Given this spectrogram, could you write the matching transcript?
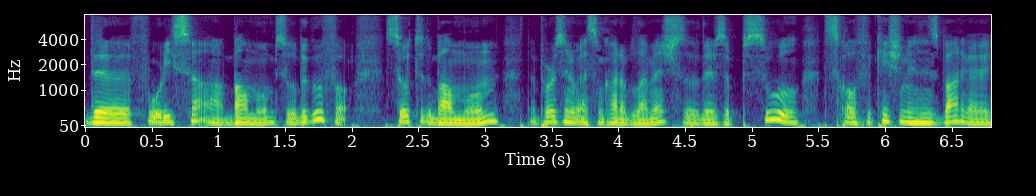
the 40 saw, balmum, psul begufo. So to the balmum, the person who has some kind of blemish, so there's a psul, disqualification in his body. Don't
